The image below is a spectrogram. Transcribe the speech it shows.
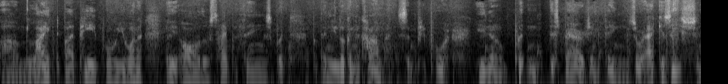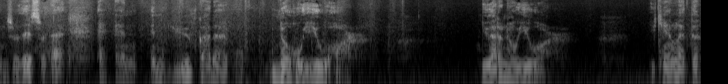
um, liked by people. You wanna uh, all those type of things. But but then you look in the comments and people are you know putting disparaging things or accusations or this or that, and and, and you've got to know who you are. You got to know who you are. You can't let the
